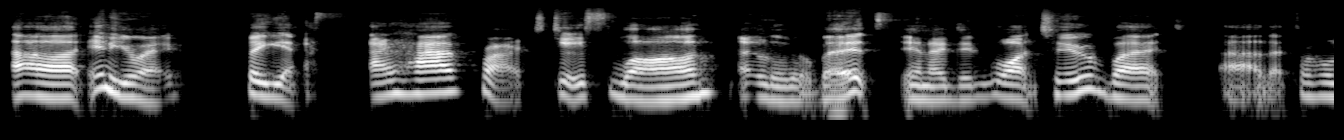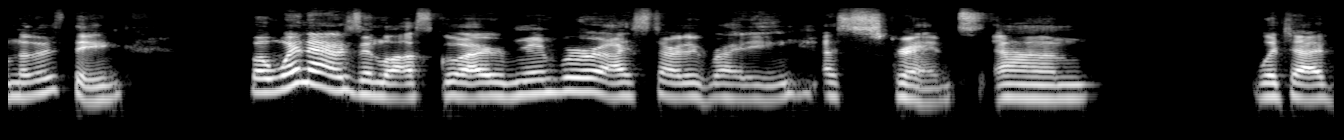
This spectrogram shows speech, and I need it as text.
Uh, anyway, but yes, I have practiced law a little bit and I didn't want to, but uh, that's a whole nother thing. But when I was in law school, I remember I started writing a script, um, which I've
